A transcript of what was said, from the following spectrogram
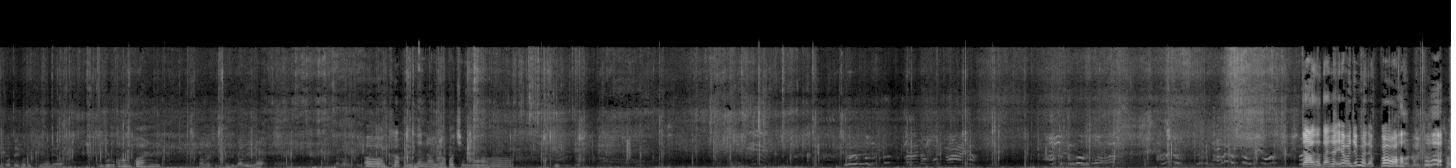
nhà ô tê có thích kia nhà nhà quá hôm qua. Là chuyện gì vậy ô khá hẳn thế nào rồi ô chỉ mò người ta nói yêu chứ mà đã bỏ thôi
